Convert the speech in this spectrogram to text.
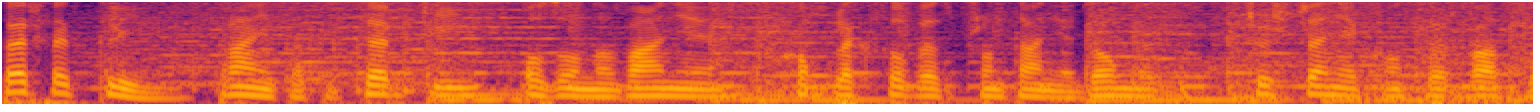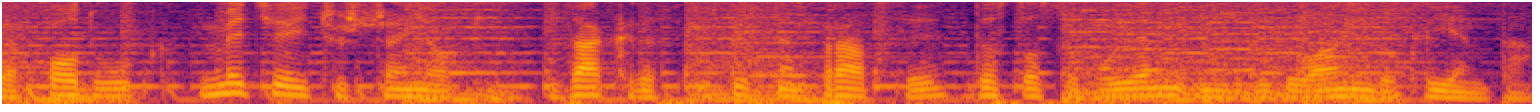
Perfect Clean, pranie tapicerki, ozonowanie, kompleksowe sprzątanie domów, czyszczenie, konserwacja podłóg, mycie i czyszczenie okien. Zakres i system pracy dostosowujemy indywidualnie do klienta.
